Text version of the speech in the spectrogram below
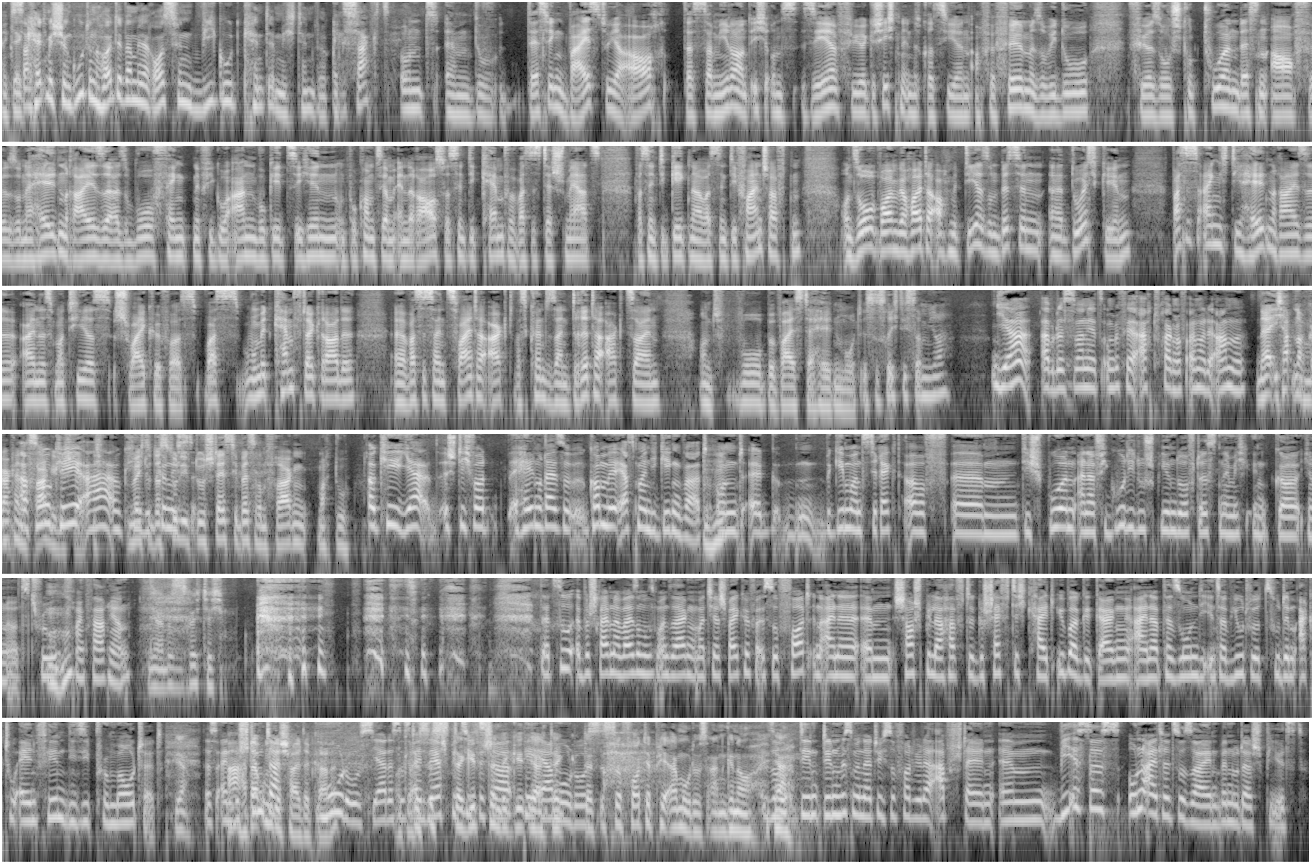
Exakt. kennt mich schon gut und heute werden wir herausfinden, wie gut kennt er mich denn wirklich. Exakt. Und ähm, du deswegen weißt du ja auch, dass Samira und ich uns sehr für Geschichten interessieren, auch für Filme, so wie du, für so Strukturen dessen auch, für so eine Heldenreise. Also wo fängt eine Figur an, wo geht sie hin und wo kommt sie am Ende raus? Was sind die Kämpfe? Was ist der Schmerz? Was sind die Gegner? Was sind die Feindschaften? Und so wollen wir heute auch mit dir so ein bisschen äh, durchgehen. Was ist eigentlich die Heldenreise eines Matthias Schweighöfers? Was, womit kämpft er gerade? Äh, was ist sein zweiter Akt? Was könnte sein dritter Akt sein? Und wo beweist er Heldenmut? Ist es richtig, Samira? Ja, aber das waren jetzt ungefähr acht Fragen auf einmal der Arme. Na, ich habe noch gar keine Ach so, Frage okay, gestellt. ah, Ich okay, möchte, du dass du, die, du stellst die besseren Fragen. Mach du. Okay, ja, Stichwort Heldenreise. Kommen wir erstmal in die Gegenwart Mhm. und äh, begeben wir uns direkt auf ähm, die Spuren einer Figur, die du spielen durftest, nämlich in Girl, You Know It's True, Mhm. Frank Farian. Ja, das ist richtig. Dazu äh, beschreibenderweise muss man sagen, Matthias Schweighöfer ist sofort in eine ähm, schauspielerhafte Geschäftigkeit übergegangen, einer Person, die interviewt wird zu dem aktuellen Film, die sie promotet. Ja. Das ist ein Ah, er bestimmter? Modus, ja, das ist ein Das sehr ist, spezifischer geht, ja, da, PR-Modus. das ist sofort der PR-Modus an, genau. So, ja. den, den müssen wir natürlich sofort wieder abstellen. Ähm, wie ist es, uneitel zu sein, wenn du das spielst?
